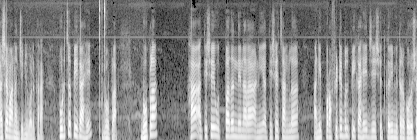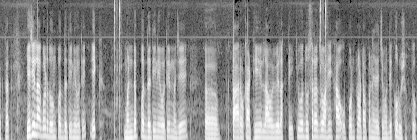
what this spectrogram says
अशा वाणांची निवड करा. पुढचं पीक आहे भोपळा. भोपळा हा अतिशय उत्पादन देणारा आणि अतिशय चांगलं आणि प्रॉफिटेबल पीक आहे जे शेतकरी मित्र करू शकतात. याची लागवड दोन पद्धतीने होते. एक मंडप पद्धतीने होते म्हणजे तारकाठी लावावी लागते किंवा दुसरा जो आहे हा ओपन प्लॉट आपण त्याच्यामध्ये करू शकतो.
